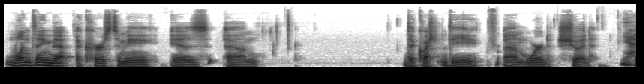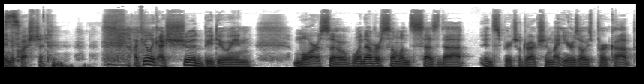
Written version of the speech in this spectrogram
one thing that occurs to me is um, the question, the um, word "should." Yes. in the question. I feel like I should be doing more. So whenever someone says that in spiritual direction, my ears always perk up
